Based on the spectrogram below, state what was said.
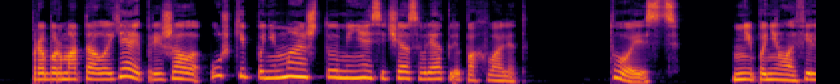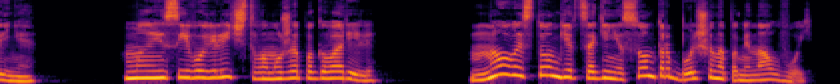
— пробормотала я и прижала ушки, понимая, что меня сейчас вряд ли похвалят. «То есть...» — не поняла Фелиния. «Мы с его величеством уже поговорили». Новый стон герцогини Сонтер больше напоминал вой.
